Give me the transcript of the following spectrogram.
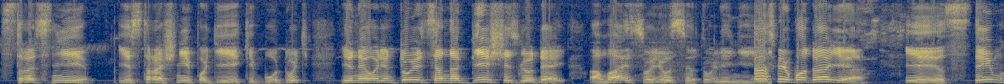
страсні і страшні події, які будуть, і не орієнтуються на більшість людей, а мають свою святу лінію. Це співпадає і з тим,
